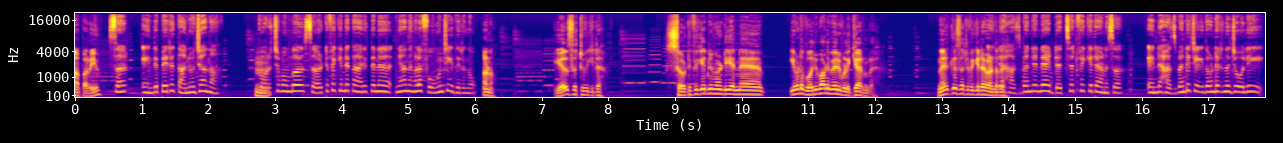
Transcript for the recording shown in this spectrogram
ആ പറയൂ. സർ എന്റെ പേര് തനുജ എന്നാ. ഉം. കുറച്ചു മുമ്പ് സർട്ടിഫിക്കറ്റിന്റെ കാര്യത്തിന് ഞാൻ നിങ്ങളെ ഫോൺ ചെയ്തിരുന്നു. ഏത് സർട്ടിഫിക്കറ്റാ? സർട്ടിഫിക്കറ്റിന് വേണ്ടി എന്നെ ഇവിടെ ഒരുപാട് പേര് വിളിക്കാറുണ്ട്. നിനക്ക് സർട്ടിഫിക്കറ്റാ വേണ്ടത്? എന്റെ ഹസ്ബൻഡിന്റെ ഡെത്ത് സർട്ടിഫിക്കറ്റ് ആണ് സർ. എന്റെ ഹസ്ബൻഡ് ചെയ്തുകൊണ്ടിരുന്ന ജോലി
